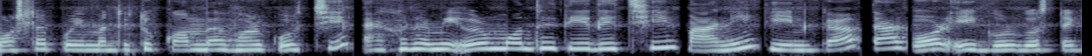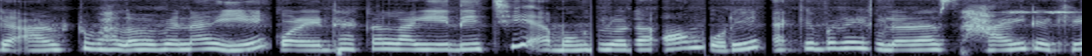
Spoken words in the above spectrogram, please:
মশলার পরিমাণটা একটু কম ব্যবহার করছি। এখন আমি ওর মধ্যে দিয়ে দিচ্ছি পানি, তিন কাপ। তারপর এই গোলগোসটাকে আর একটু ভালোভাবে নাড়িয়ে কড়াই ঢাকনা লাগিয়ে দিচ্ছি এবং চুলাটা অন করে একেবারে চুলারাস হাই রেখে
